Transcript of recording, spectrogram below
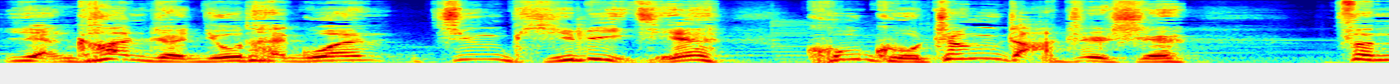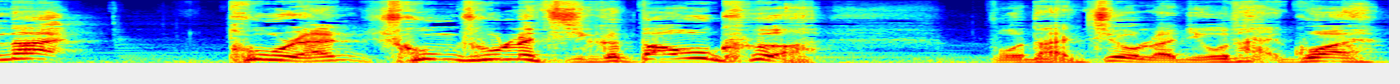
眼看着牛太官精疲力竭、苦苦挣扎之时，怎奈……”突然冲出了几个刀客，不但救了牛太官，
